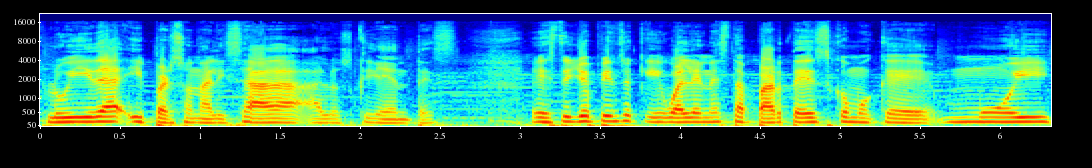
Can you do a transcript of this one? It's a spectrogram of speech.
fluida y personalizada a los clientes. Este, yo pienso que igual en esta parte es como que muy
